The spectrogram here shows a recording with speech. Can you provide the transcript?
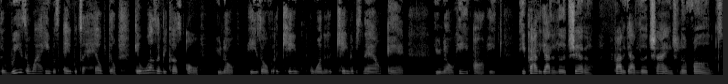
The reason why he was able to help them, it wasn't because, oh, you know, he's over the king, one of the kingdoms now, and you know he um he he probably got a little cheddar, he probably got a little change, little funds,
